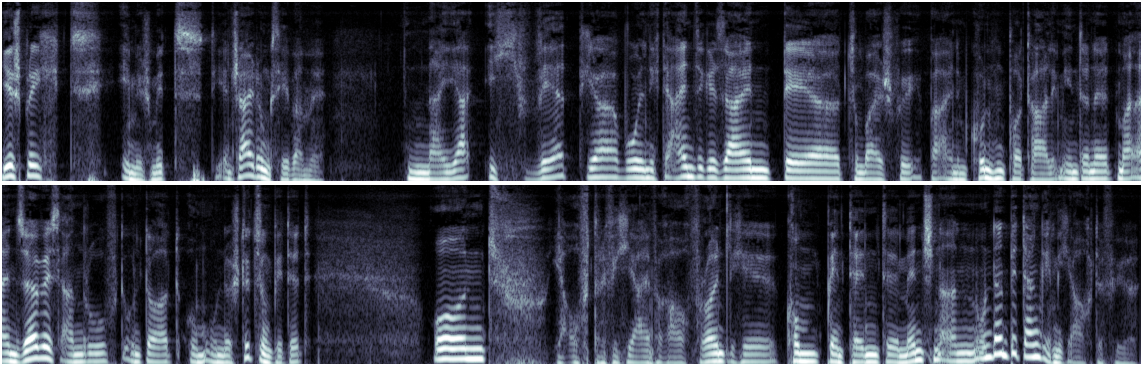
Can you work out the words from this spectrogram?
Hier spricht Emil Schmidt, die Entscheidungshebamme. Naja, ich werde ja wohl nicht der Einzige sein, der zum Beispiel bei einem Kundenportal im Internet mal einen Service anruft und dort um Unterstützung bittet. Und ja, oft treffe ich hier einfach auch freundliche, kompetente Menschen an und dann bedanke ich mich auch dafür,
